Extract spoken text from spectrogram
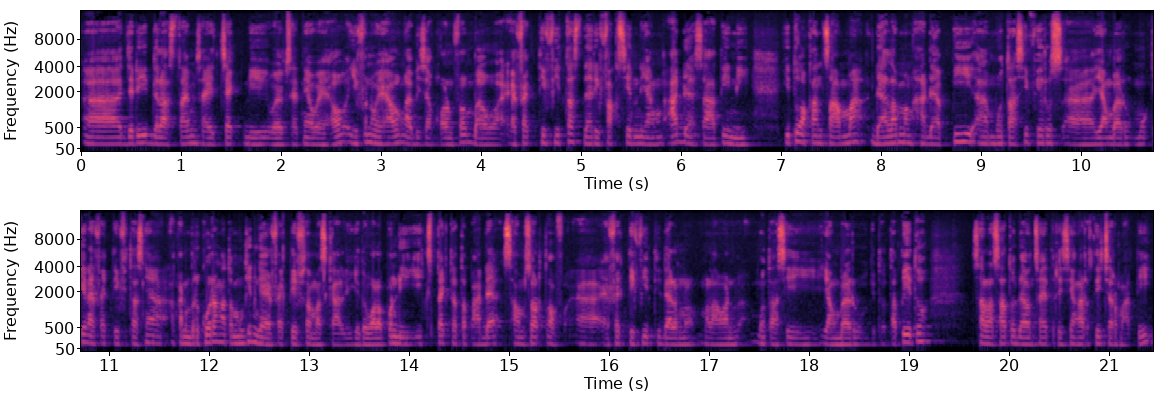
Uh, jadi the last time saya cek di websitenya WHO, even WHO nggak bisa confirm bahwa efektivitas dari vaksin yang ada saat ini itu akan sama dalam menghadapi uh, mutasi virus uh, yang baru. Mungkin efektivitasnya akan berkurang atau mungkin nggak efektif sama sekali gitu. Walaupun di expect tetap ada some sort of uh, effectivity dalam melawan mutasi yang baru gitu. Tapi itu salah satu downside risk yang harus dicermati.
